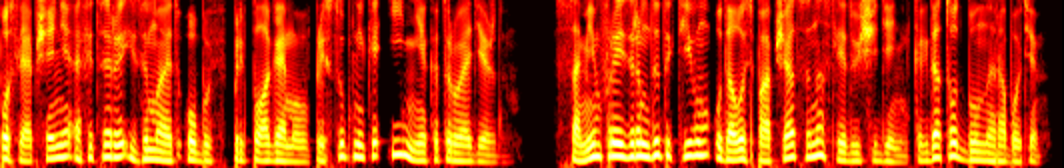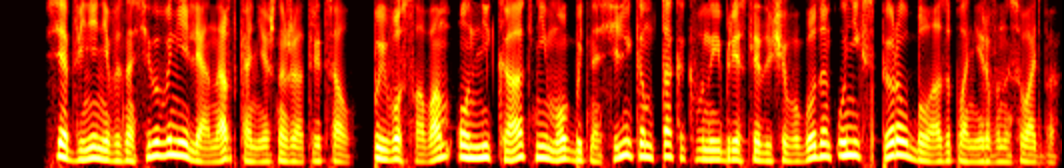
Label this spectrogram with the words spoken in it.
После общения офицеры изымают обувь предполагаемого преступника и некоторую одежду. С самим Фрейзером детективам удалось пообщаться на следующий день, когда тот был на работе. Все обвинения в изнасиловании Леонард, конечно же, отрицал. По его словам, он никак не мог быть насильником, так как в ноябре следующего года у них с Перл была запланирована свадьба.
